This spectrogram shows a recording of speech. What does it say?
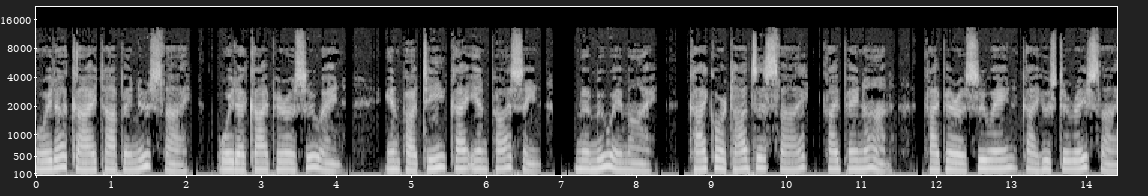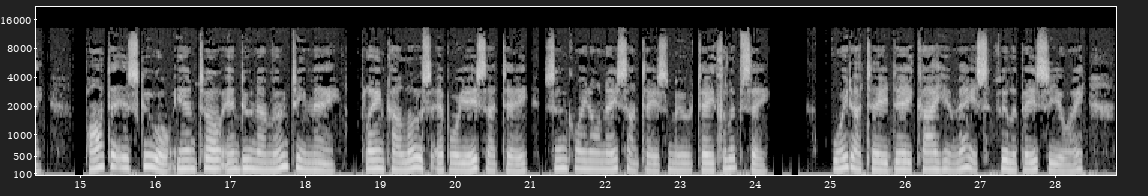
oida kai tapenus thai, oida kai perasuen, in pati kai in pasin, memue mai, kai cortadzes thai, kai penan, kai perasuen, kai husteres ponta iscuo into endunamunti me, plain kalos epoiesate, synkoinonesantes mu te thlipse. Oida te de kai humes philippesioi,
